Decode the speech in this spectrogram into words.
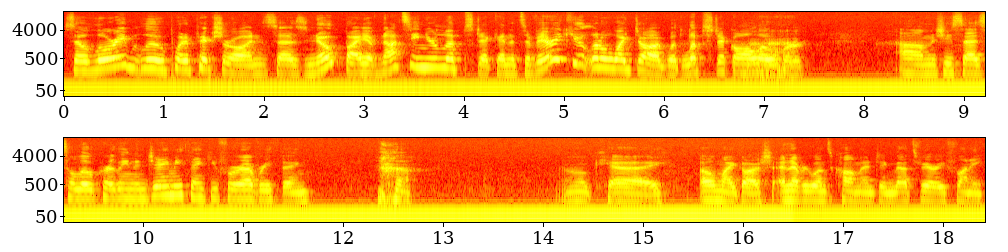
So Lori Lou put a picture on and says, Nope, I have not seen your lipstick. And it's a very cute little white dog with lipstick all over. Um, and she says, Hello, Carlene and Jami. Thank you for everything. Okay. Oh my gosh. And everyone's commenting. That's very funny.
